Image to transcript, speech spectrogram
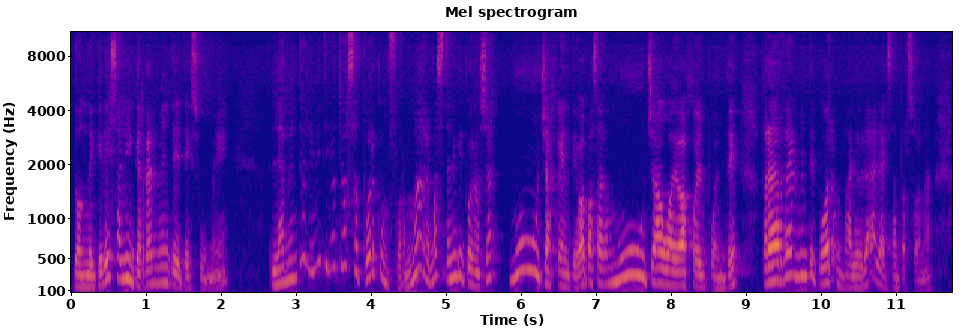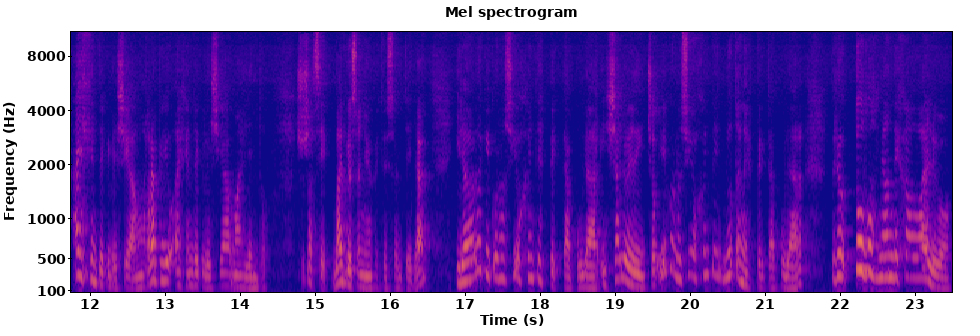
donde querés a alguien que realmente te sume, lamentablemente no te vas a poder conformar, vas a tener que conocer mucha gente, va a pasar mucha agua debajo del puente para realmente poder valorar a esa persona. Hay gente que le llega más rápido, hay gente que le llega más lento. Yo ya sé varios años que estoy soltera y la verdad que he conocido gente espectacular y ya lo he dicho, y he conocido gente no tan espectacular, pero todos me han dejado algo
